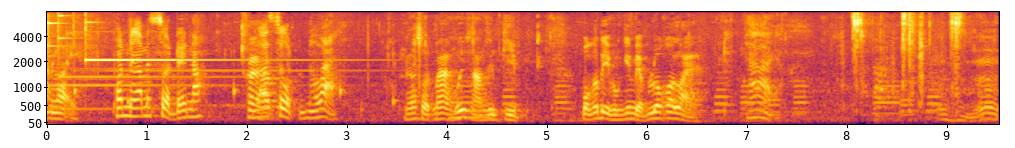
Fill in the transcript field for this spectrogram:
อร่อย เพราะเนื้อมันสดด้วยเนาะ ใช่ครับ เนื้อสดเนื้อหวาน เนื้อสดมากเฮ้ยสามสิบกีบปกติผมกินแบบลวกก็อร่อยใช่อืม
